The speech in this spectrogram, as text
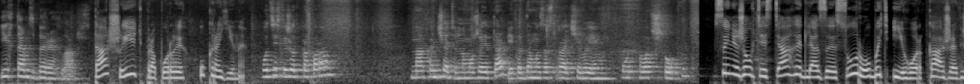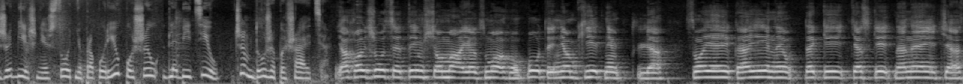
їх там зберегла. та шиють прапори України. Вот здесь лежат прапора на окончательном уже этапе, когда мы застрачиваем под флагшток. Сині-жовті стяги для ЗСУ робить Ігор. Каже, вже більш ніж сотню прапорів пошив для бійців, чим дуже пишається. Я горжуся тим, що маю змогу бути необхідним для своєї країни в такий тяжкий на неї час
